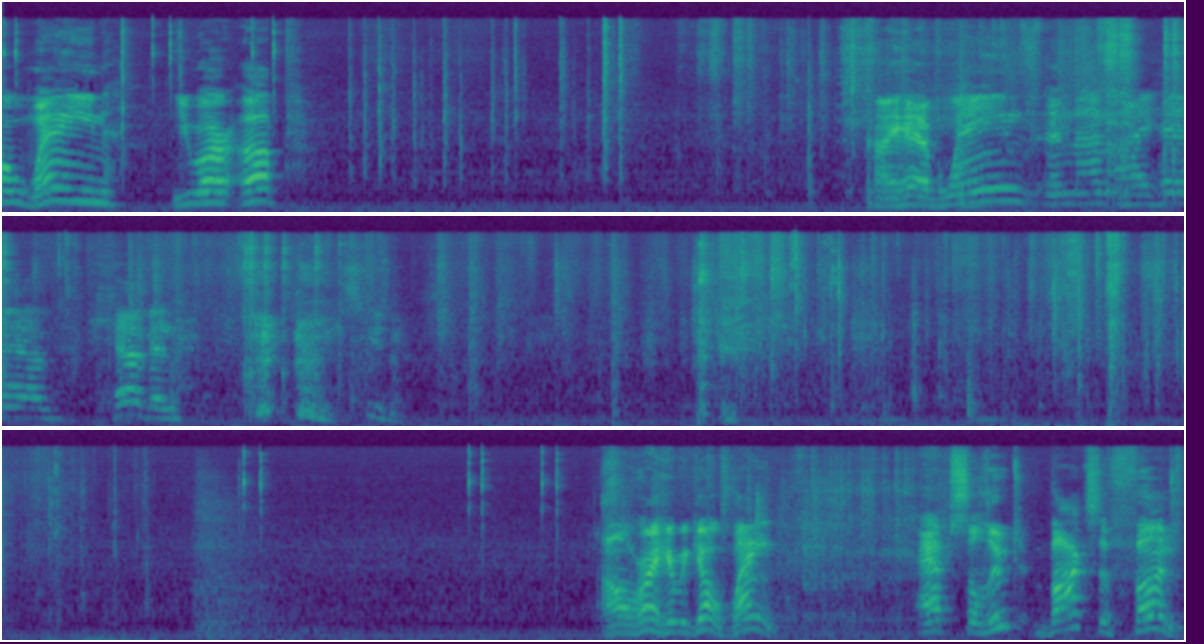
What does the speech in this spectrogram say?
Oh, Wayne, you are up. I have Wayne's, and then I have Kevin. Excuse me. All right, here we go. Wayne. Absolute box of fun.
